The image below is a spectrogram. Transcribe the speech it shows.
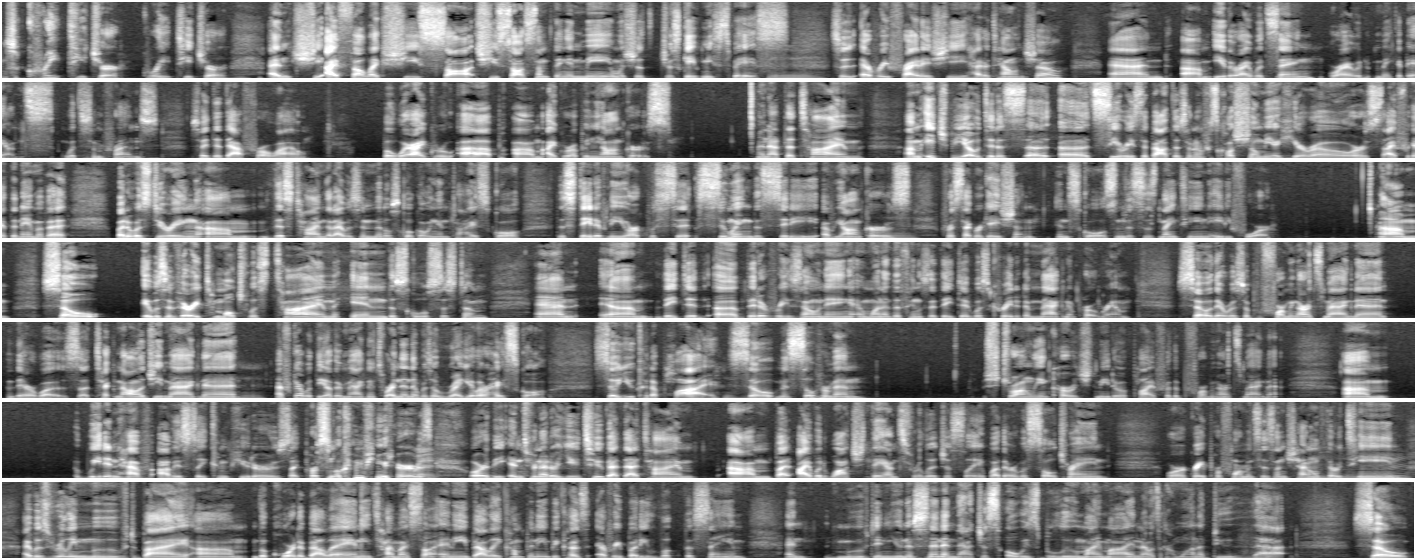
was a great teacher, great teacher, and she. I felt like she saw she saw something in me and was just just gave me space. So every Friday she had a talent show, and um, either I would sing or I would make a dance with some friends. So I did that for a while. But where I grew up, um, I grew up in Yonkers and at the time, um, HBO did a series about this. I don't know if it's called "Show Me a Hero" or I forget the name of it, but it was during um, this time that I was in middle school, going into high school. The state of New York was si- suing the city of Yonkers for segregation in schools, and this is 1984. Um, so it was a very tumultuous time in the school system, and um, they did a bit of rezoning. And one of the things that they did was created a magnet program. So there was a performing arts magnet. There was a technology magnet. I forget what the other magnets were. And then there was a regular high school. So you could apply. So Miss Silverman strongly encouraged me to apply for the performing arts magnet. Um, we didn't have obviously computers like personal computers Right. or the internet or YouTube at that time. Um, but I would watch dance religiously, whether it was Soul Train or great performances on Channel 13. I was really moved by um, the Corps de Ballet anytime I saw any ballet company because everybody looked the same and moved in unison, and that just always blew my mind. And I was like, I want to do that. So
